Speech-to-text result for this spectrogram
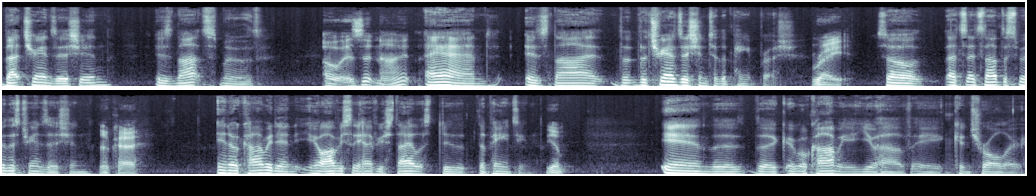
that transition is not smooth, Oh, is it not? and it's not the the transition to the paintbrush. Right. So that's that's not the smoothest transition. Okay. In Okamiden, you obviously have your stylus do the, the painting. Yep. In the the Okami, you have a controller.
